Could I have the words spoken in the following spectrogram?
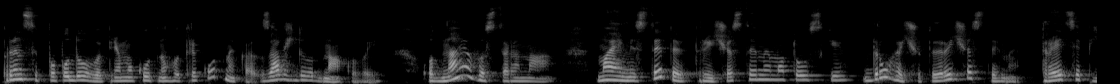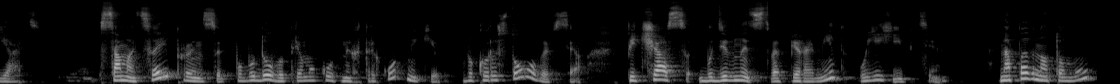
принцип побудови прямокутного трикутника завжди однаковий. Одна його сторона має містити три частини мотузки, друга чотири частини, третя п'ять. Саме цей принцип побудови прямокутних трикутників використовувався під час будівництва пірамід у Єгипті. Напевно, тому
